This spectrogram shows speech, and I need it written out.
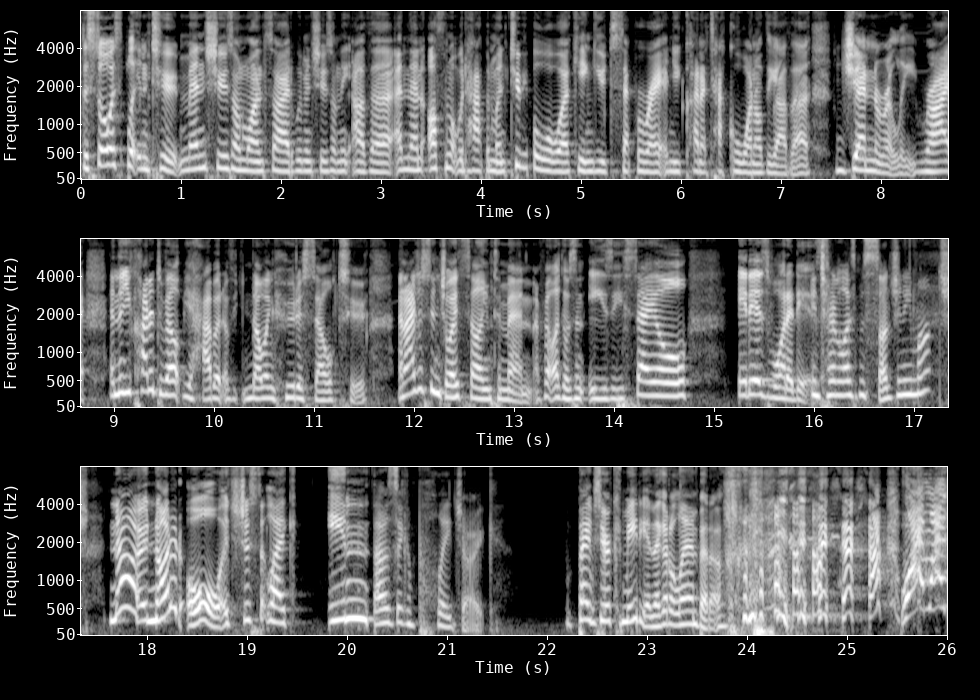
The store was split in two: men's shoes on one side, women's shoes on the other. And then often, what would happen when two people were working, you'd separate and you kind of tackle one or the other. Generally, right? And then you kind of develop your habit of knowing who to sell to. And I just enjoyed selling to men. I felt like it was an easy sale. It is what it is. Internalized misogyny much? no, not at all. It's just that, like, in That was a complete joke. babes, you're a comedian. They got to land better. why am I?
